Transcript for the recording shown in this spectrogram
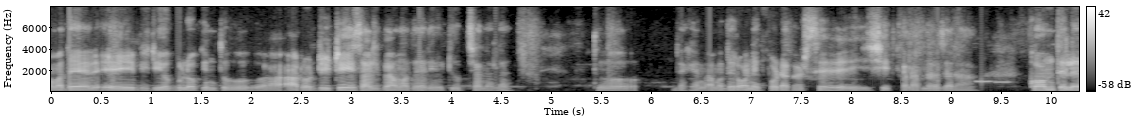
আমাদের এই ভিডিওগুলো কিন্তু আরও ডিটেলস আসবে আমাদের ইউটিউব চ্যানেলে তো দেখেন, আমাদের অনেক প্রোডাক্ট আসছে। এই শীতকালে আপনারা যারা কম তেলে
